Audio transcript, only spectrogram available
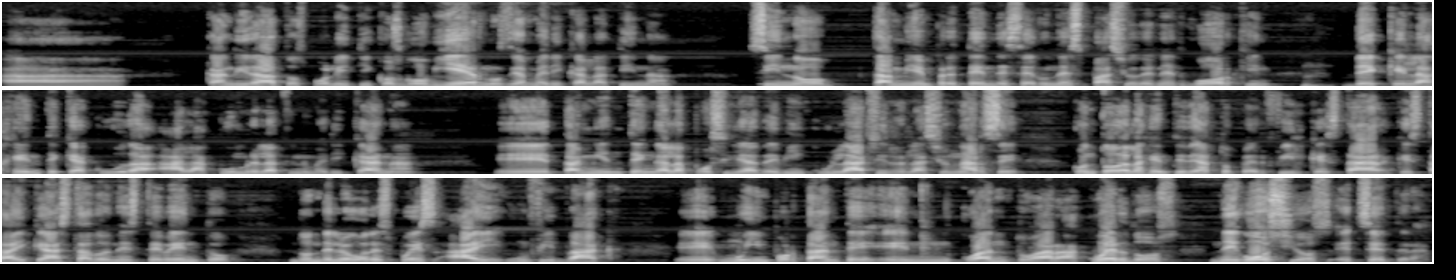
a candidatos políticos, gobiernos de América Latina, sino también pretende ser un espacio de networking, de que la gente que acuda a la cumbre latinoamericana también tenga la posibilidad de vincularse y relacionarse con toda la gente de alto perfil que está, que está y que ha estado en este evento, donde luego después hay un feedback eh, muy importante en cuanto a acuerdos, negocios, etcétera.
